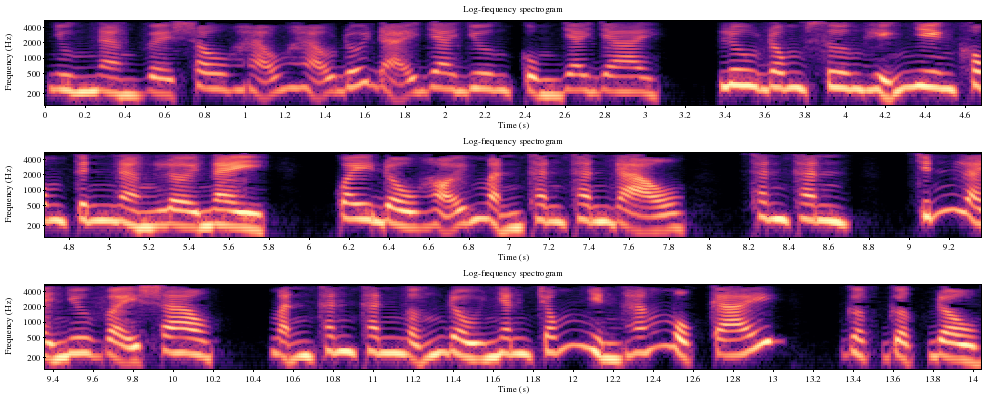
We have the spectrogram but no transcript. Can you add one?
nhưng nàng về sau hảo hảo đối đãi Gia Dương cùng Gia Giai, Lưu Đông Sương hiển nhiên không tin nàng lời này, quay đầu hỏi Mạnh Thanh Thanh đạo, Thanh Thanh, chính là như vậy sao, Mạnh Thanh Thanh ngẩng đầu nhanh chóng nhìn hắn một cái, gật gật đầu,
